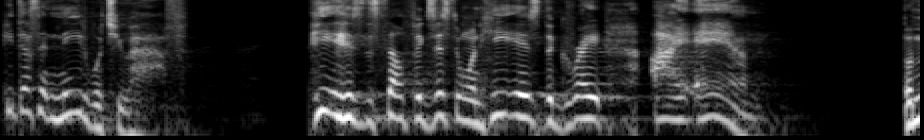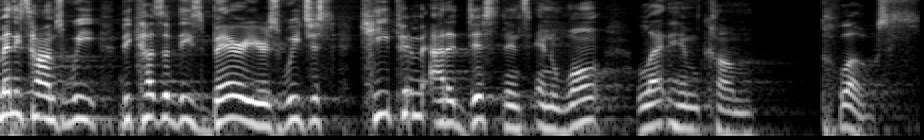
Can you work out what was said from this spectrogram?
He doesn't need what you have. He is the self existent one, He is the great I am. But many times we, because of these barriers, we just keep him at a distance and won't let him come close.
